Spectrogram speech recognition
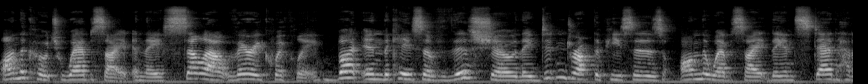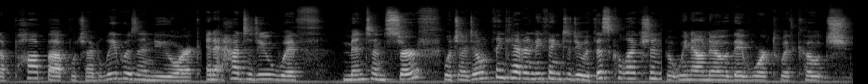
on the Coach website and they sell out very quickly. But in the case of this show, they didn't drop the pieces on the website. They instead had a pop up, which I believe was in New York, and it had to do with Mint and Serf, which I don't think had anything to do with this collection, but we now know they've worked with Coach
